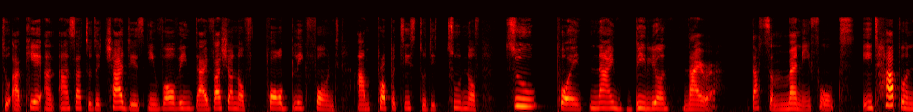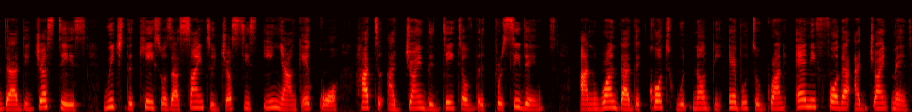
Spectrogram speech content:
to appear and answer to the charges involving diversion of public funds and properties to the tune of 2.9 billion naira. That's some money, folks. It happened that the justice, which the case was assigned to Justice Inyang Ekwo, had to adjourn the date of the proceedings and warned that the court would not be able to grant any further adjournment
